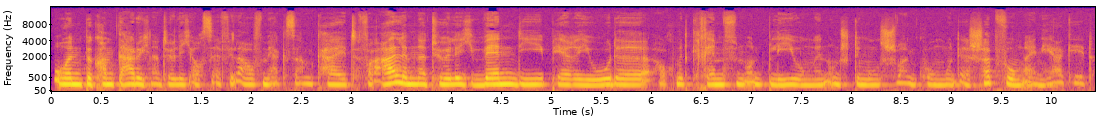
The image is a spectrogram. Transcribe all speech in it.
und bekommt dadurch natürlich auch sehr viel Aufmerksamkeit. Vor allem natürlich, wenn die Periode auch mit Krämpfen und Blähungen und Stimmungsschwankungen und Erschöpfung einhergeht.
